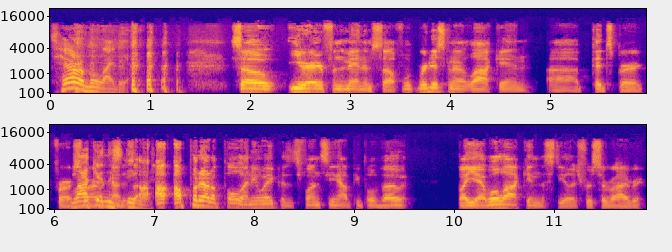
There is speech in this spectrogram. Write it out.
Terrible idea. so you heard it from the man himself. We're just going to lock in uh, Pittsburgh for our Lock in the. Steelers. I'll, I'll put out a poll anyway because it's fun seeing how people vote. But yeah, we'll lock in the Steelers for Survivor.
